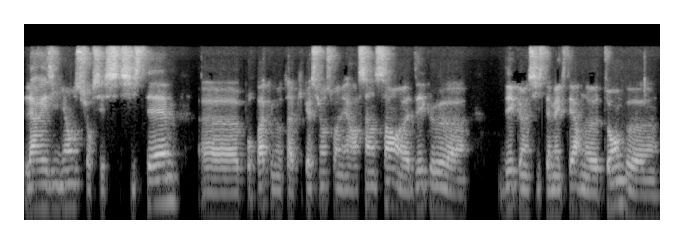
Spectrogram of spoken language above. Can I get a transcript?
la résilience sur ces systèmes pour pas que notre application soit en erreur? 500 dès que dès qu'un système externe tombe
